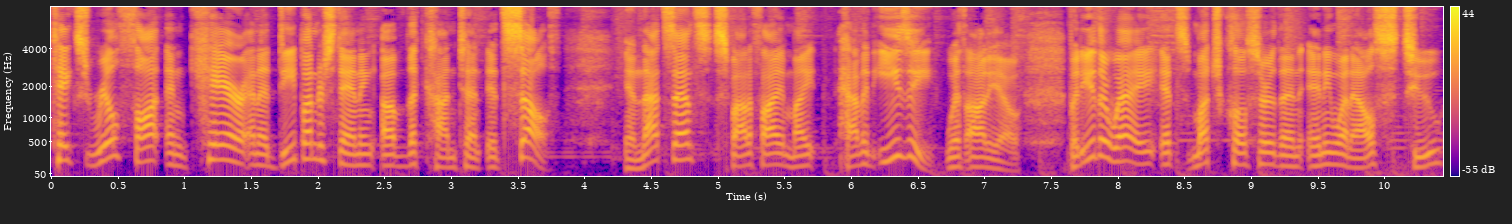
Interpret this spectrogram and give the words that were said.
takes real thought and care and a deep understanding of the content itself. In that sense, Spotify might have it easy with audio. But either way, it's much closer than anyone else to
